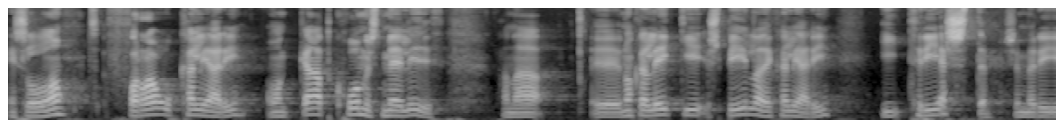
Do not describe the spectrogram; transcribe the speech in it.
eins langt frá Cagliari og hann gæt komist með liðið. Þannig að uh, nokkra leiki spilaði Cagliari í Trieste sem er í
